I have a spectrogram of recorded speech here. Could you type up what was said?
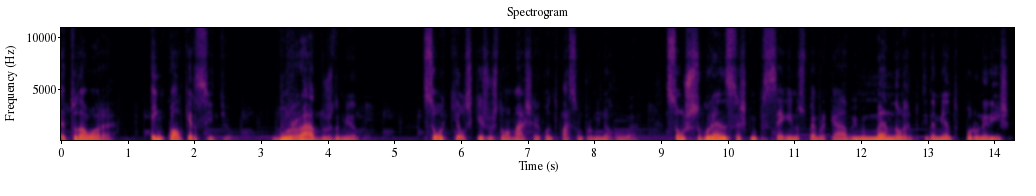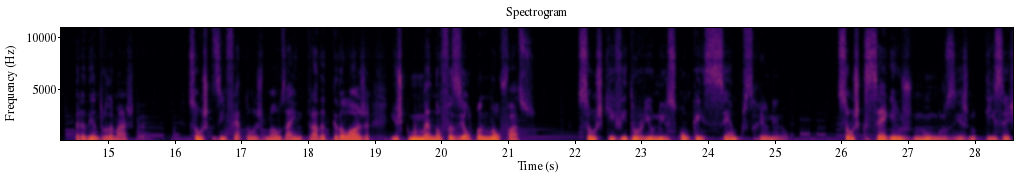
a toda a hora, em qualquer sítio, borrados de medo. São aqueles que ajustam a máscara quando passam por mim na rua. São os seguranças que me perseguem no supermercado e me mandam repetidamente pôr o nariz para dentro da máscara. São os que desinfetam as mãos à entrada de cada loja e os que me mandam fazê-lo quando não o faço são os que evitam reunir-se com quem sempre se reuniram. São os que seguem os números e as notícias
